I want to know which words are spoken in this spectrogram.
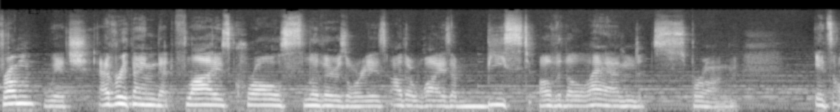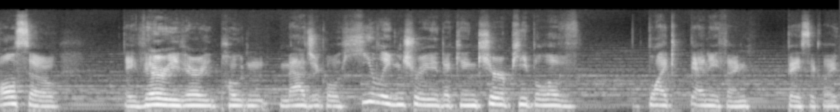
from which everything that flies, crawls, slithers, or is otherwise a beast of the land sprung. It's also a very, very potent magical healing tree that can cure people of like anything, basically.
